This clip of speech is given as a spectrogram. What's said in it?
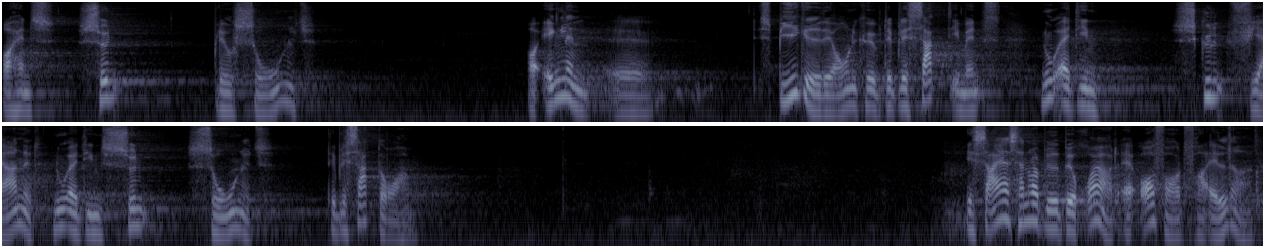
og hans synd blev sonet. Og englen øh, spikede det oven i købet. Det blev sagt imens, nu er din skyld fjernet, nu er din synd sonet. Det blev sagt over ham. Esajas han var blevet berørt af offeret fra alderet.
